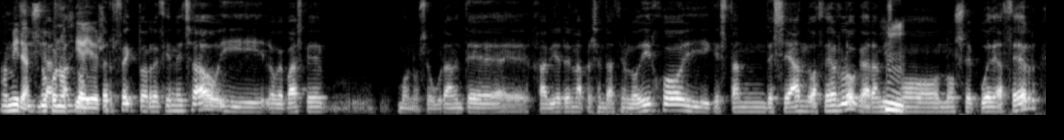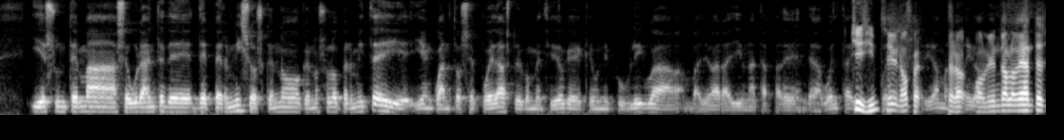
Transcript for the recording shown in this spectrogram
Ah, mira, no conocía yo Perfecto, recién echado y lo que pasa es que bueno, seguramente eh, Javier en la presentación lo dijo y que están deseando hacerlo, que ahora mismo no se puede hacer. Y es un tema seguramente de, permisos que no, que no se lo permite y, en cuanto se pueda estoy convencido que, que Unipublic va, va, a llevar allí una etapa de, la vuelta. Sí, sí, sí no, pero, volviendo a lo de antes,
